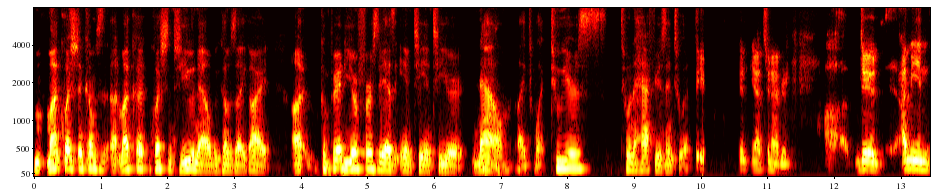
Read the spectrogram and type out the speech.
my question comes uh, my question to you now becomes like all right uh, compared to your first day as an EMT and to your now like what two years two and a half years into it yeah two and a half years uh, dude I mean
